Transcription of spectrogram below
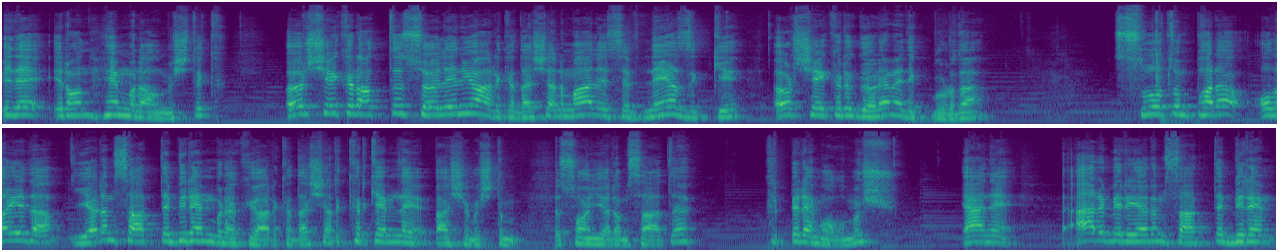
Bir de Iron Hammer almıştık. Earthshaker attığı söyleniyor arkadaşlar. Maalesef ne yazık ki Earthshaker'ı göremedik burada. Slot'un para olayı da yarım saatte 1 M bırakıyor arkadaşlar. 40 M'le başlamıştım son yarım saate. 41 M olmuş. Yani her bir yarım saatte 1 M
